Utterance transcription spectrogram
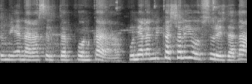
तुम्ही येणार असेल तर फोन करा. पुण्याला मी कशाला येऊ सुरेश दादा?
